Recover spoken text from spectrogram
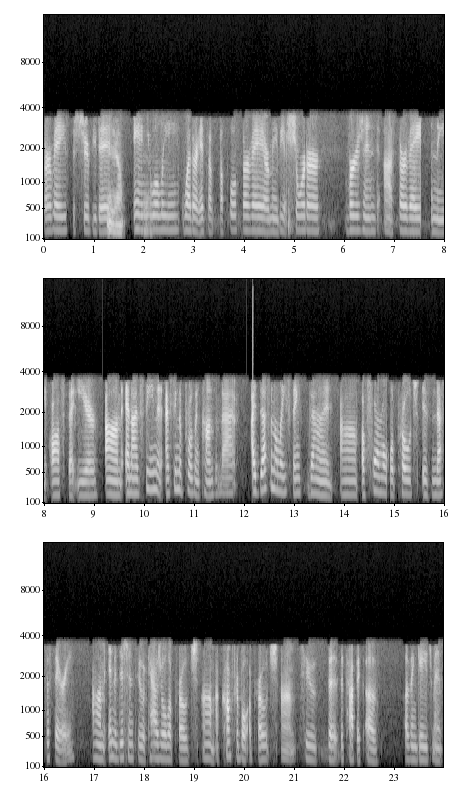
surveys distributed Yeah. annually, whether it's a, a full survey or maybe a shorter versioned uh, survey in the offset year. Um, and I've seen I've seen the pros and cons of that. I definitely think that um, a formal approach is necessary. Um, in addition to a casual approach, um, a comfortable approach um, to the, the topic of of engagement.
